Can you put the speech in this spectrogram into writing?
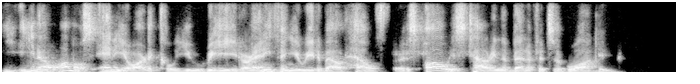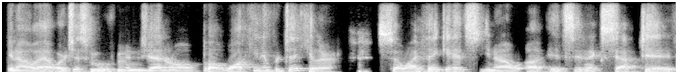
you know almost any article you read or anything you read about health is always touting the benefits of walking you know or just movement in general but walking in particular. So i think it's you know uh, it's an accepted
